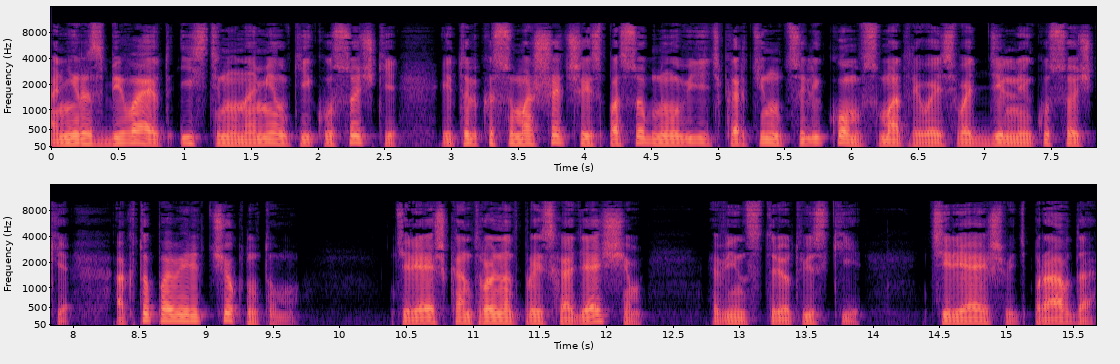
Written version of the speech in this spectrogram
Они разбивают истину на мелкие кусочки, и только сумасшедшие способны увидеть картину целиком, всматриваясь в отдельные кусочки. А кто поверит чокнутому? Теряешь контроль над происходящим? Винс трет виски. Теряешь ведь, правда?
